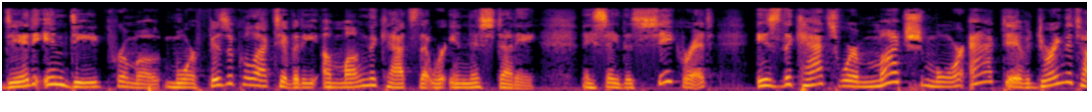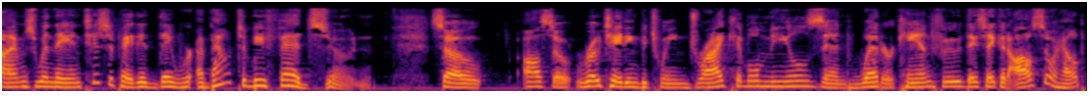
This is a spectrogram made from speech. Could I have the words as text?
did indeed promote more physical activity among the cats that were in this study. They say the secret is the cats were much more active during the times when they anticipated they were about to be fed soon. So also rotating between dry kibble meals and wet or canned food, they say could also help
